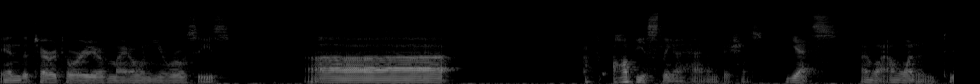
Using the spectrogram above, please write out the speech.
in the territory of my own neuroses. Uh, obviously, I had ambitions. Yes, I, wa- I wanted to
